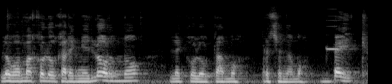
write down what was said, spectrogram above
lo vamos a colocar en el horno, le colocamos, presionamos Bake,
